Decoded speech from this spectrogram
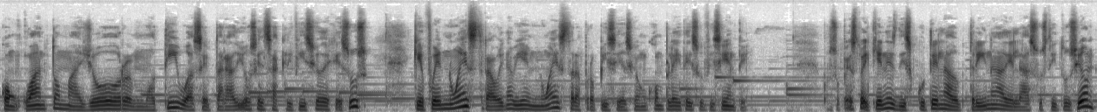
con cuánto mayor motivo aceptará Dios el sacrificio de Jesús, que fue nuestra, oiga bien, nuestra propiciación completa y suficiente. Por supuesto, hay quienes discuten la doctrina de la sustitución,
